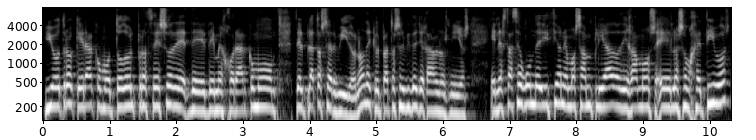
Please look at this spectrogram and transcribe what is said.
y otro, que era como todo el proceso de, de, mejorar como del plato servido, ¿no? de que el plato servido llegara a los niños. En esta segunda edición hemos ampliado, digamos, eh, los objetivos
